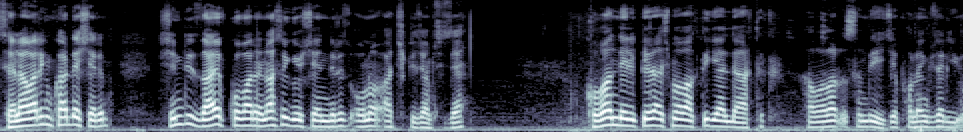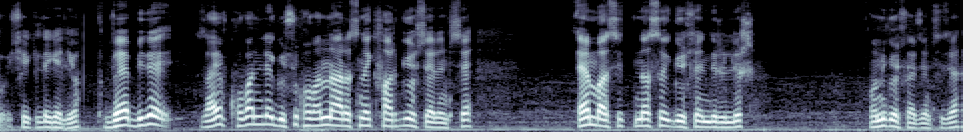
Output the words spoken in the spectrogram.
Selamünaleyküm kardeşlerim. Şimdi zayıf kovanı nasıl güçlendiririz onu açıklayacağım size. Kovan delikleri açma vakti geldi artık. Havalar ısındı iyice. Polen güzel şekilde geliyor. Ve bir de zayıf kovan ile güçlü kovanın arasındaki farkı göstereyim size. En basit nasıl güçlendirilir onu göstereceğim size.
